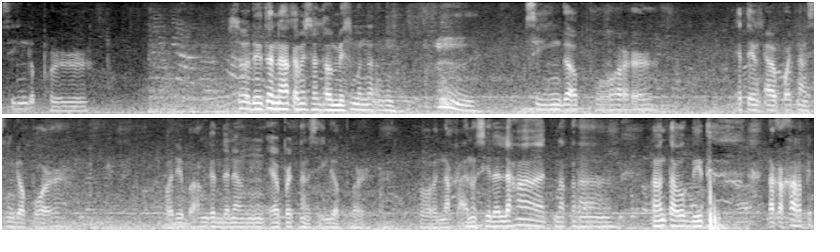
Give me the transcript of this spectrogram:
Singapore. So dito na kami sa loob mismo ng Singapore. Ito yung airport ng Singapore. O, di ba? Ang ganda ng airport ng Singapore. O, naka ano sila lahat. Naka, anong tawag dito? Naka-carpet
